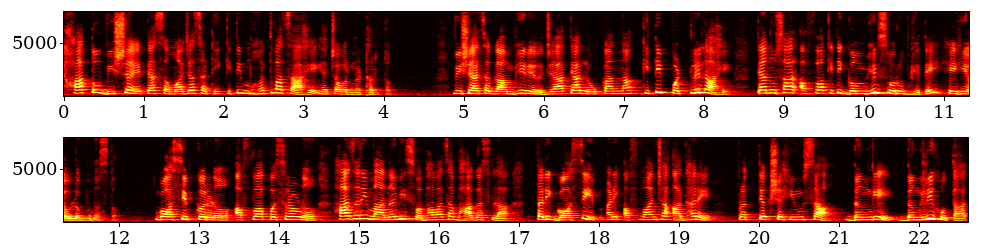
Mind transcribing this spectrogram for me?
हा तो विषय त्या समाजासाठी किती महत्त्वाचा आहे ह्याच्यावरनं ठरतं. विषयाचं गांभीर्य ज्या त्या लोकांना किती पटलेलं आहे त्यानुसार अफवा किती गंभीर स्वरूप घेते हेही अवलंबून असतं. गॉसिप करणं अफवा पसरवणं हा जरी मानवी स्वभावाचा भाग असला तरी गॉसिप आणि अफवांच्या आधारे प्रत्यक्ष हिंसा दंगे दंगली होतात.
